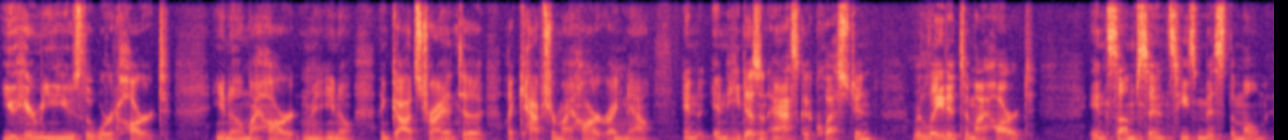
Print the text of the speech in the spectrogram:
you hear me use the word heart, you know, my heart, mm-hmm. you know, I think God's trying to like capture my heart right mm-hmm. now. And and he doesn't ask a question related to my heart in some sense, he's missed the moment,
